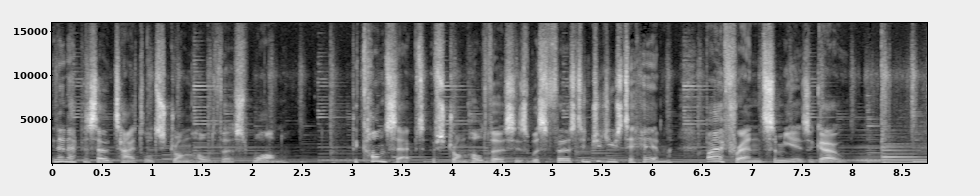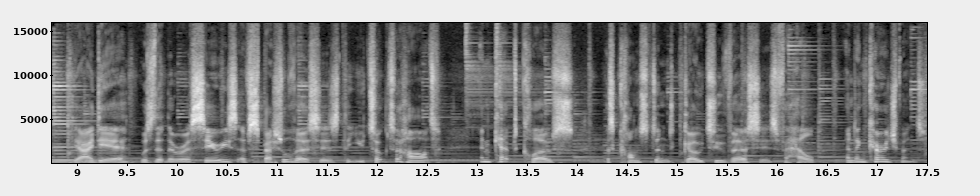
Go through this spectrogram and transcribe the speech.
in an episode titled Stronghold Verse 1, the concept of stronghold verses was first introduced to him by a friend some years ago. The idea was that there were a series of special verses that you took to heart and kept close as constant go to verses for help and encouragement.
